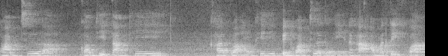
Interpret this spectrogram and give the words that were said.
ความเชื่อความถี่ตามที่คาดหวังที่เป็นความเชื่อตรงนี้นะคะ เอามาตีความ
